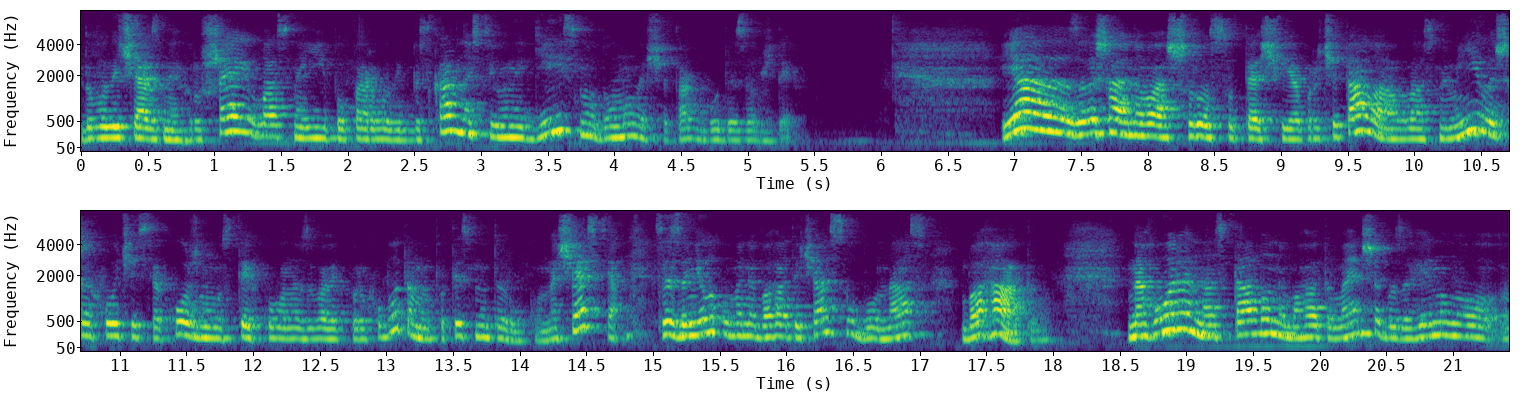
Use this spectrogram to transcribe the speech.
до величезних грошей, власне, її поперло від безкарності, вони дійсно думали, що так буде завжди. Я залишаю на ваш розсуд те, що я прочитала. Власне, мені лише хочеться кожному з тих, кого називають порохоботами, потиснути руку. На щастя, це зайняло по мене багато часу, бо нас багато. На горе нас стало набагато менше, бо загинуло е,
